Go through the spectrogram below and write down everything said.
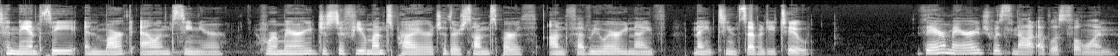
to Nancy and Mark Allen Sr., who were married just a few months prior to their son's birth on February 9, 1972. Their marriage was not a blissful one.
